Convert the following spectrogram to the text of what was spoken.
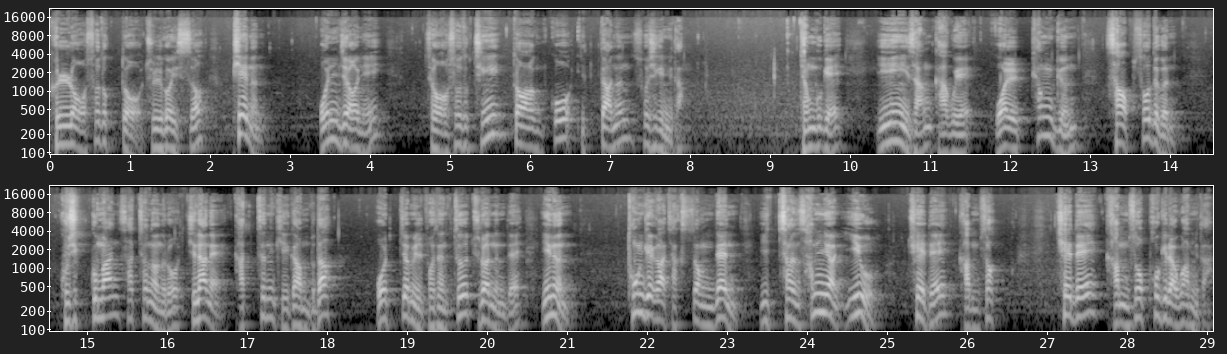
근로소득도 줄고 있어 피해는 온전히 저소득층이 떠안고 있다는 소식입니다. 전국의 2인 이상 가구의 월 평균 사업 소득은 99만 4천 원으로 지난해 같은 기간보다 5.1% 줄었는데 이는 통계가 작성된 2003년 이후 최대 감소 최대 감소 폭이라고 합니다.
